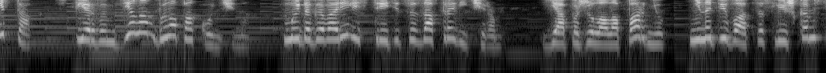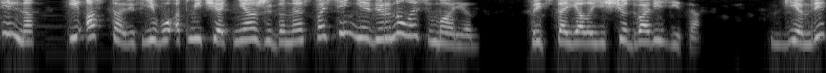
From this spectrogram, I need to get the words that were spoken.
Итак, с первым делом было покончено. Мы договорились встретиться завтра вечером. Я пожелала парню не напиваться слишком сильно и, оставив его отмечать неожиданное спасение, вернулась в Мариан. Предстояло еще два визита. Генри,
